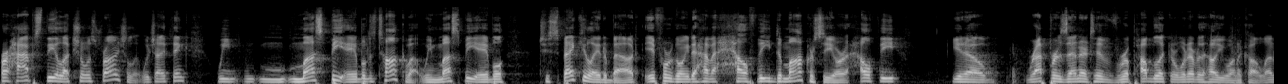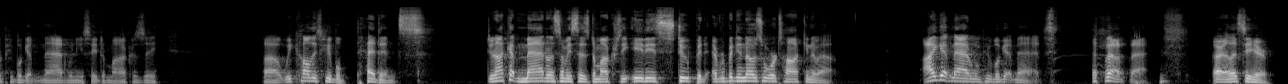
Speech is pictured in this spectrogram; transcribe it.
perhaps the election was fraudulent, which I think we must be able to talk about. We must be able to speculate about if we're going to have a healthy democracy or a healthy, you know, representative republic or whatever the hell you want to call it. A lot of people get mad when you say democracy. Uh, we call these people pedants. Do not get mad when somebody says democracy. It is stupid. Everybody knows what we're talking about. I get mad when people get mad about that. All right, let's see here.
